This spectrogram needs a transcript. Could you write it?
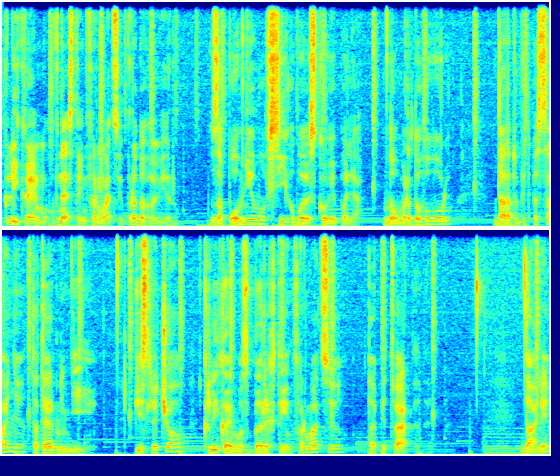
Клікаємо Внести інформацію про договір, заповнюємо всі обов'язкові поля, номер договору, дату підписання та термін дії. Після чого клікаємо Зберегти інформацію та підтвердити. Далі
